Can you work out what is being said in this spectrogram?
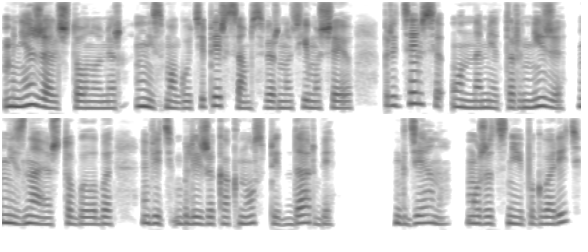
Мне жаль, что он умер. Не смогу теперь сам свернуть ему шею. Прицелься он на метр ниже, не знаю, что было бы, ведь ближе к окну спит Дарби. Где она? Может, с ней поговорить?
